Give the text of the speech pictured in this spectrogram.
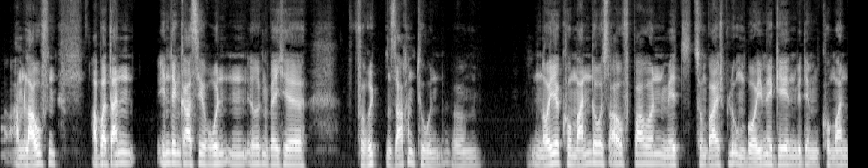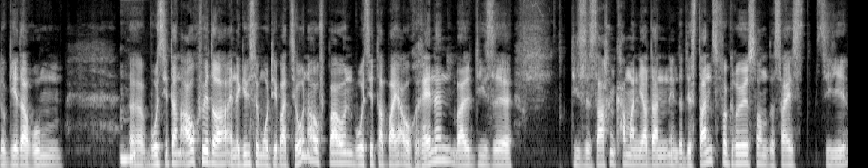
am Laufen. Aber dann in den Gassi-Runden irgendwelche verrückten Sachen tun. Ähm, neue Kommandos aufbauen mit zum Beispiel um Bäume gehen, mit dem Kommando geh da rum, mhm. äh, wo sie dann auch wieder eine gewisse Motivation aufbauen, wo sie dabei auch rennen, weil diese, diese Sachen kann man ja dann in der Distanz vergrößern. Das heißt, sie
